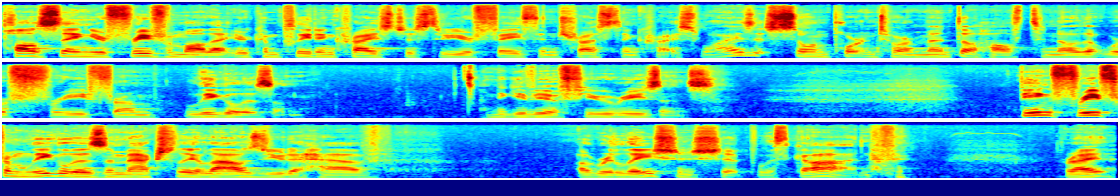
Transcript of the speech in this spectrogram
Paul's saying you're free from all that. You're complete in Christ just through your faith and trust in Christ. Why is it so important to our mental health to know that we're free from legalism? Let me give you a few reasons. Being free from legalism actually allows you to have a relationship with God, right?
